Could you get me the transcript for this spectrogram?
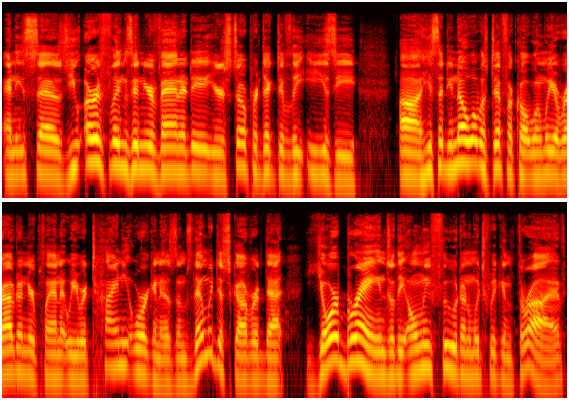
And he says, You earthlings in your vanity, you're so predictively easy. Uh, he said, You know what was difficult? When we arrived on your planet, we were tiny organisms. Then we discovered that your brains are the only food on which we can thrive.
